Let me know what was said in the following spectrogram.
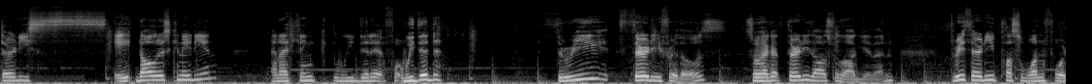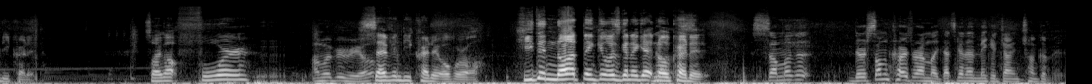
38 dollars Canadian, and I think we did it for we did 330 for those. So I got 30 dollars for the Lagia then, 330 plus 140 credit. So I got 470 I'm gonna be real. 70 credit overall. He did not think it was gonna get no, No, credit. Some of the there's some cards where I'm like, that's gonna make a giant chunk of it,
